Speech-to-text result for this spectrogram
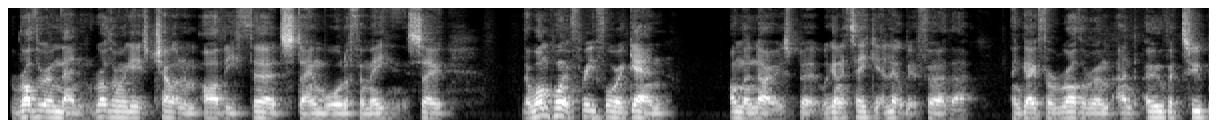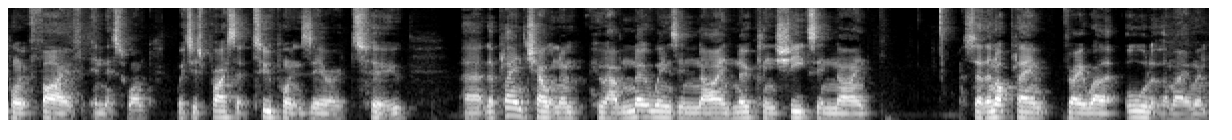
Rotherham then. Rotherham against Cheltenham are the third Stonewaller for me. So the 1.34 again on the nose, but we're going to take it a little bit further and go for Rotherham and over 2.5 in this one, which is priced at 2.02. Uh, they're playing Cheltenham, who have no wins in nine, no clean sheets in nine. So they're not playing very well at all at the moment.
